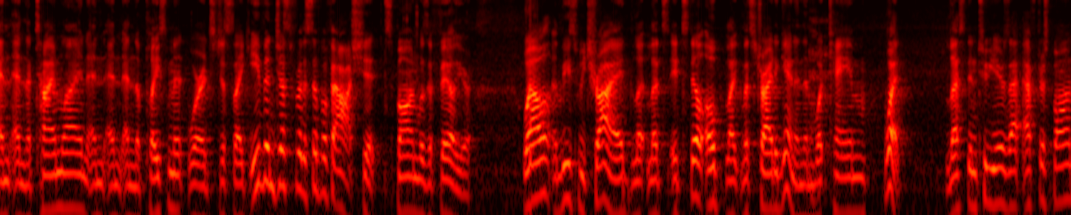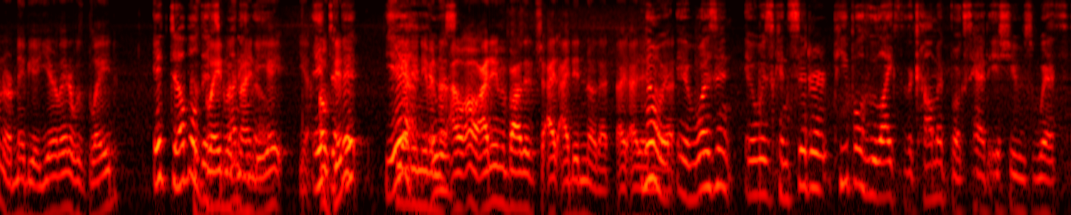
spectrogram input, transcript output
and and the timeline and and and the placement where it's just like even just for the simple fact, oh shit, Spawn was a failure. Well, at least we tried. Let, let's. It's still open. Like let's try it again. And then what came? What? Less than two years a- after Spawn, or maybe a year later, was Blade. it doubled its Blade was though. '98. Yeah. It oh, d- did it- it? See, I didn't even it know. was- Oh, oh, I didn't even bother. To ch- I, I didn't know that. I, I didn't No, that. it wasn't. It was considered. People who liked the comic books had issues with,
